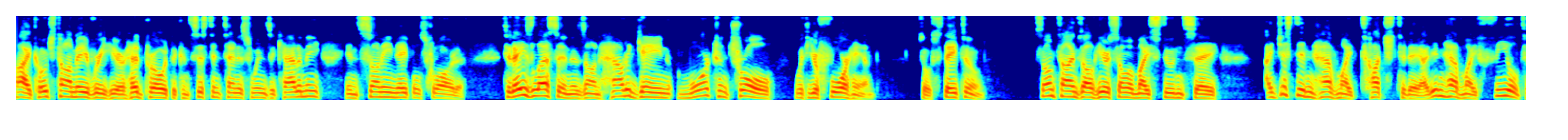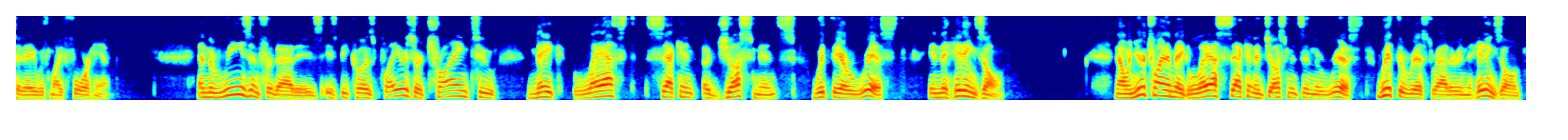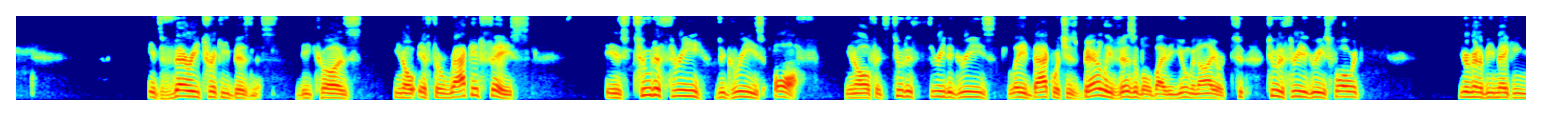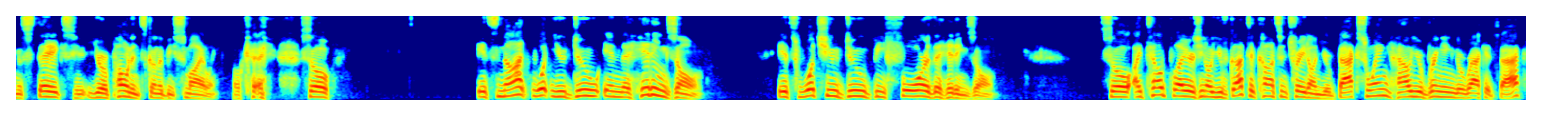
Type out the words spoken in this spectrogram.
Hi, Coach Tom Avery here, head pro at the Consistent Tennis Wins Academy in sunny Naples, Florida. Today's lesson is on how to gain more control with your forehand. So stay tuned. Sometimes I'll hear some of my students say, I just didn't have my touch today. I didn't have my feel today with my forehand. And the reason for that is, is because players are trying to make last second adjustments with their wrist in the hitting zone. Now, when you're trying to make last second adjustments in the wrist, with the wrist rather, in the hitting zone, it's very tricky business because, you know, if the racket face is two to three degrees off, you know, if it's two to three degrees laid back, which is barely visible by the human eye, or two, two to three degrees forward, you're going to be making mistakes. Your opponent's going to be smiling, okay? So it's not what you do in the hitting zone. It's what you do before the hitting zone. So I tell players, you know, you've got to concentrate on your backswing, how you're bringing the racket back.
